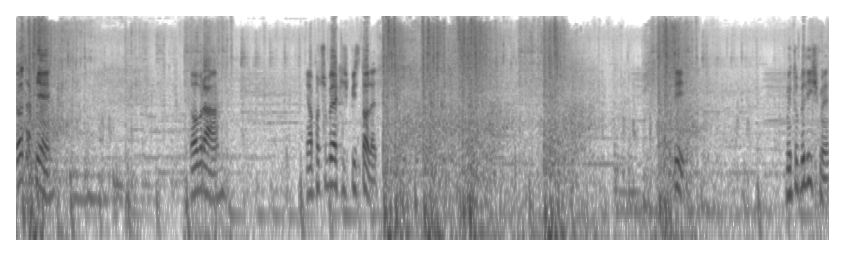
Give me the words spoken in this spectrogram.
Zostaw mnie! Dobra. Ja potrzebuję jakiś pistolet. Ty. My tu byliśmy.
